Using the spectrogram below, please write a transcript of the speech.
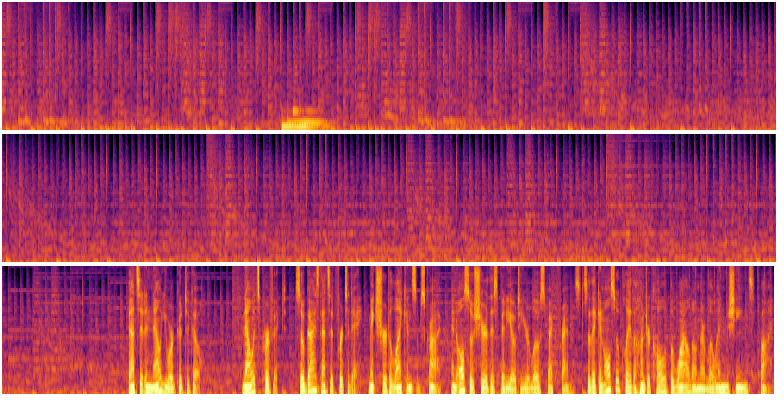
Yeah. That's it and now you are good to go. Now it's perfect. So guys that's it for today. Make sure to like and subscribe, and also share this video to your low spec friends so they can also play the Hunter Call of the Wild on their low end machines. Bye.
